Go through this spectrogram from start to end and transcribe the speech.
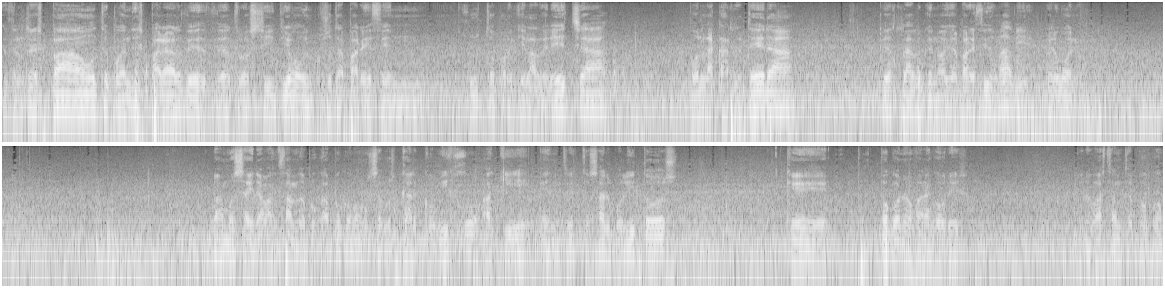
desde el respawn te pueden disparar desde otro sitio o incluso te aparecen justo por aquí a la derecha por la carretera. Que es raro que no haya aparecido nadie pero bueno vamos a ir avanzando poco a poco vamos a buscar cobijo aquí entre estos arbolitos que poco nos van a cubrir pero bastante poco.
